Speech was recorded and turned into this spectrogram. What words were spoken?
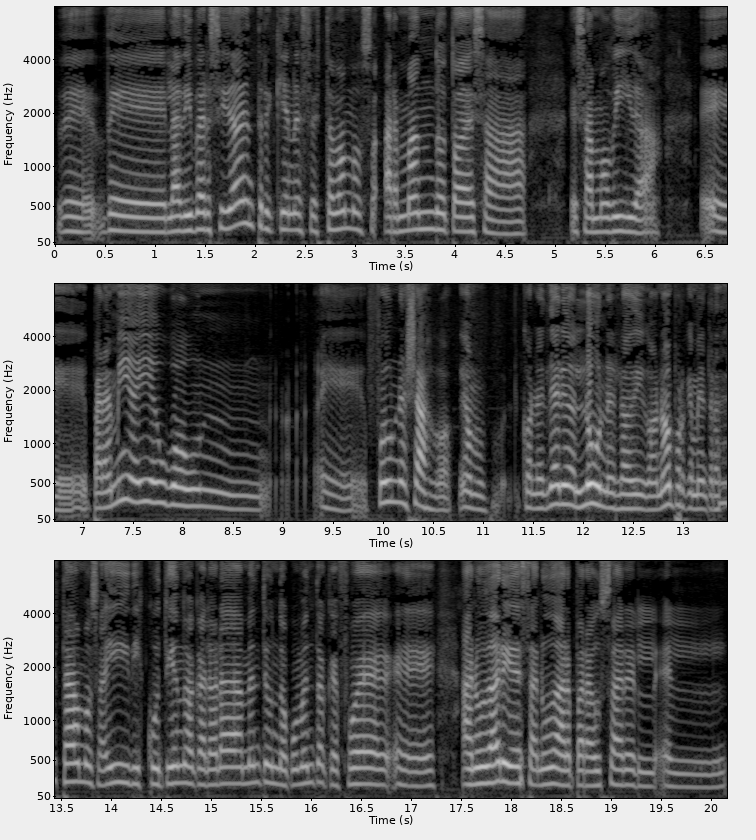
De, la diversidad entre quienes estábamos armando toda esa, esa movida. Eh, para mí ahí hubo un eh, fue un hallazgo, digamos, con el diario del lunes lo digo, ¿no? Porque mientras estábamos ahí discutiendo acaloradamente un documento que fue eh, anudar y desanudar, para usar el,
